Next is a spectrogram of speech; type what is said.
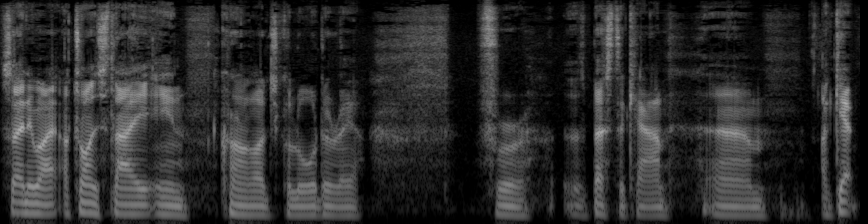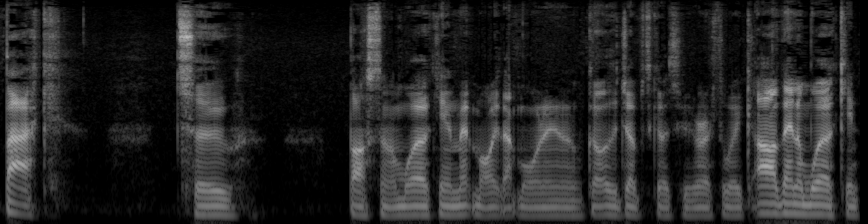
So anyway, I try and stay in chronological order here for as best I can. Um, I get back to Boston. I'm working. I met Mike that morning. I've got other jobs to go to the rest of the week. Oh, then I'm working.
